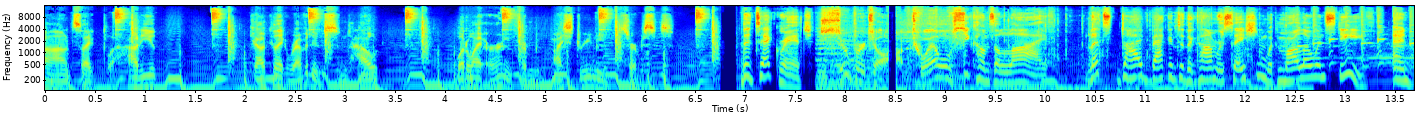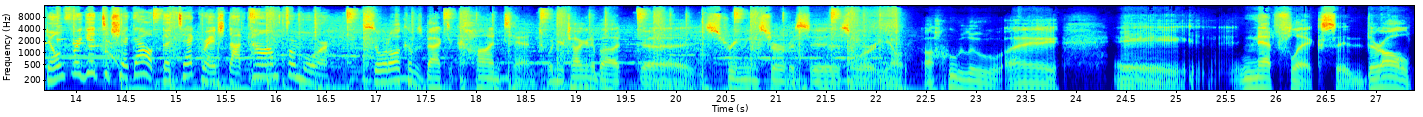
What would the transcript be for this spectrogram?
Uh, it's like, well, how do you calculate revenues and how, what do I earn from my streaming services? The Tech Ranch Super Talk 12 She comes alive. Let's dive back into the conversation with Marlo and Steve. And don't forget to check out thetechranch.com for more. So it all comes back to content. When you're talking about uh, streaming services or you know a Hulu, a a Netflix, they're all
